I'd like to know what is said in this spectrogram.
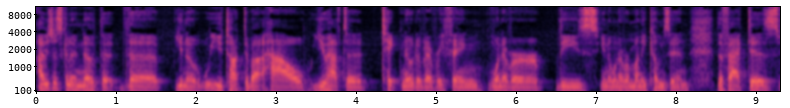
I was just going to note that the, you know, you talked about how you have to take note of everything whenever these, you know, whenever money comes in. The fact is,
